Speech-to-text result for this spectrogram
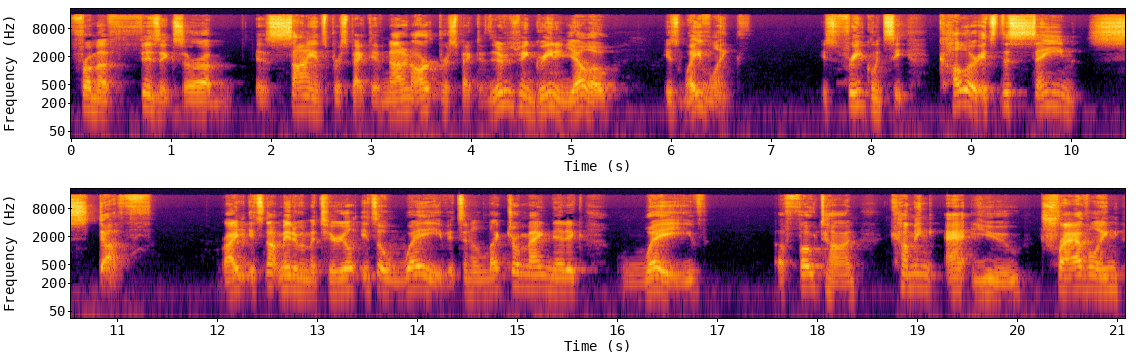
from a physics or a, a science perspective, not an art perspective. The difference between green and yellow is wavelength, is frequency. Color, it's the same stuff, right? It's not made of a material, it's a wave. It's an electromagnetic wave a photon coming at you, traveling,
